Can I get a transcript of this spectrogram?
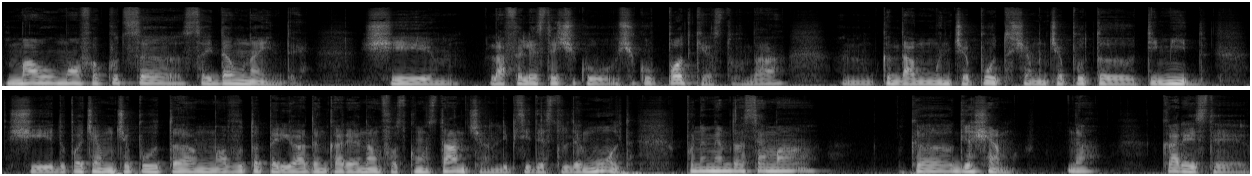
m-au, m-au făcut să, să-i dau înainte. Și la fel este și cu, și cu podcastul, da? Când am început și am început uh, timid și după ce am început am avut o perioadă în care n-am fost constant și am lipsit destul de mult, până mi-am dat seama că greșeam, da? Care este...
